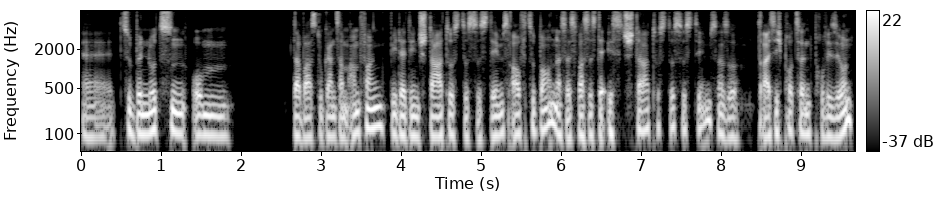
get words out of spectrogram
äh, zu benutzen, um, da warst du ganz am Anfang, wieder den Status des Systems aufzubauen. Das heißt, was ist der Ist-Status des Systems? Also 30 Prozent Provision,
